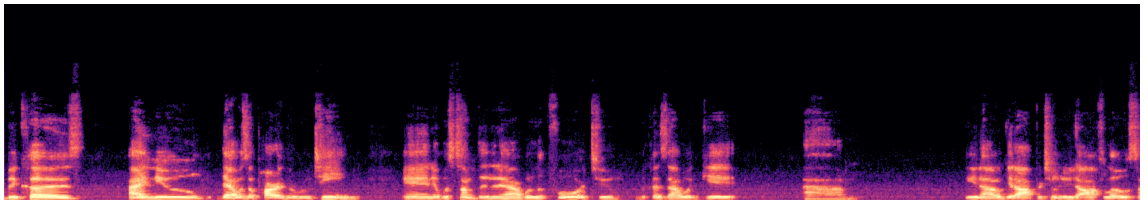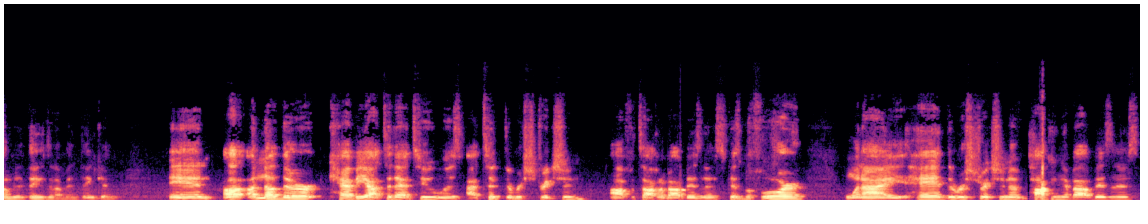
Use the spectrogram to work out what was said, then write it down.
because I knew that was a part of the routine and it was something that I would look forward to because I would get, um, you know, I would get opportunity to offload some of the things that I've been thinking. And uh, another caveat to that too was I took the restriction off of talking about business because before, when I had the restriction of talking about business,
